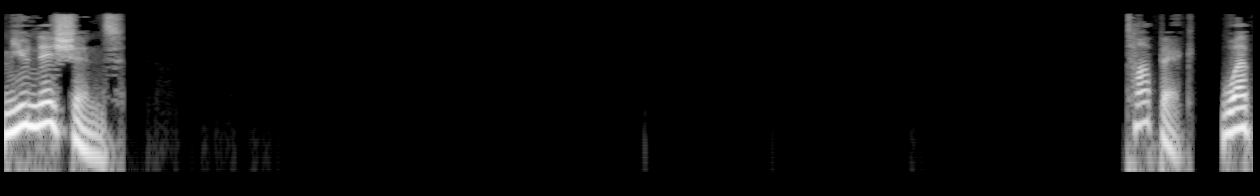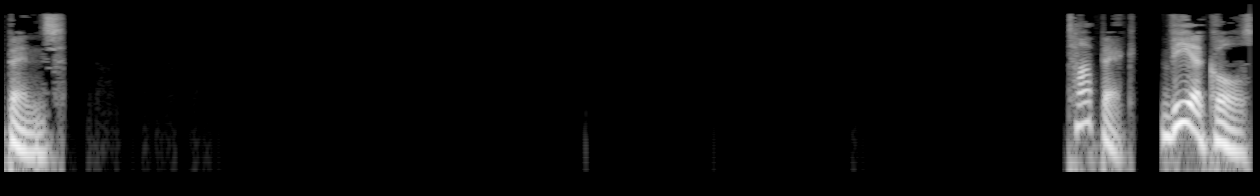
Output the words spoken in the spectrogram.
Munitions Weapons Topic: Vehicles.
